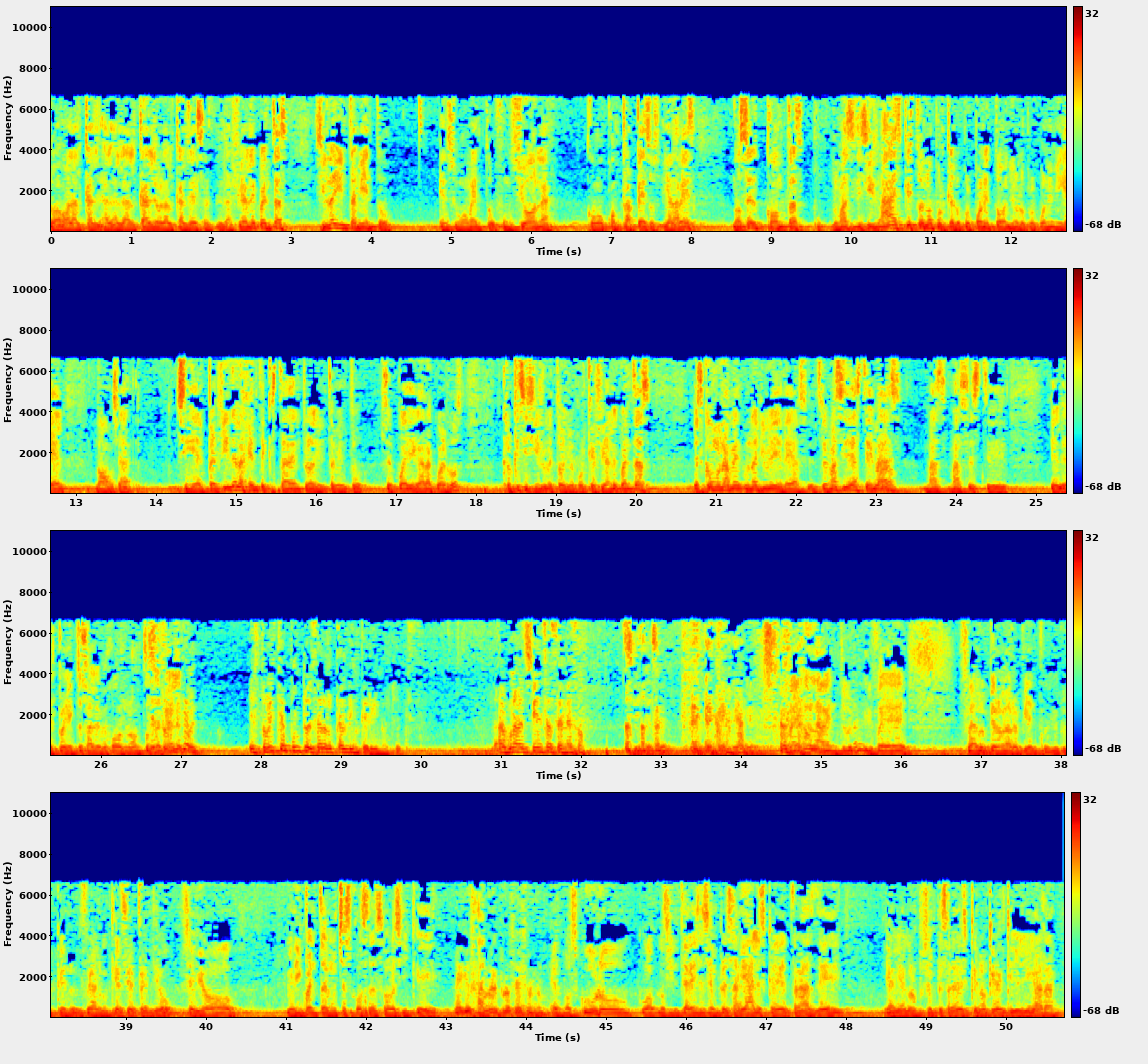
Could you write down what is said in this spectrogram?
o al, alcal- al- al alcalde o la alcaldesa. Al final de cuentas, si un ayuntamiento en su momento funciona como contrapesos y a la vez no ser contras, nomás decir, ah, es que esto no porque lo propone Toño, lo propone Miguel, no, o sea, si el perfil de la gente que está dentro del ayuntamiento se puede llegar a acuerdos, creo que sí sirve, Toño, porque al final de cuentas es como una, una lluvia de ideas. Entre más ideas tengas, más, más este, el, el proyecto sale mejor, ¿no? Entonces, al final de Estuviste, estuviste a punto de ser alcalde interino, Chachi. ¿Alguna vez piensas en eso? Sí, ya sé. fue una aventura y fue, fue algo que no me arrepiento. Yo creo que fue algo que se aprendió, se vio, me di cuenta de muchas cosas. Ahora sí que. Medio oscuro el proceso, ¿no? El oscuro, los intereses empresariales que hay detrás de. Y había grupos empresariales que no querían que yo llegara.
